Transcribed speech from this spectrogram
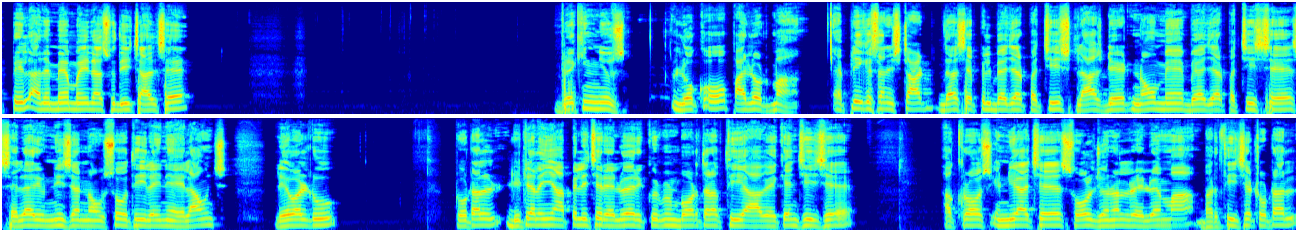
એપ્રિલ અને મે મહિના સુધી ચાલશે. બ્રેકિંગ ન્યૂઝ લોકો પાયલોટમાં એપ્લિકેશન સ્ટાર્ટ દસ એપ્રિલ બે હજાર પચીસ લાસ્ટ ડેટ નવ મે બે હજાર પચીસ છે સેલરી ઉન્નીસ હજાર નવસોથી લઈને allowance level two total detail અહીંયા આપેલી છે રેલવે રિક્રુટમેન્ટ બોર્ડ તરફથી આ વેકેન્સી છે અક્રોસ ઇન્ડિયા છે સોલ ઝોનલ રેલવેમાં ભરતી છે ટોટલ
